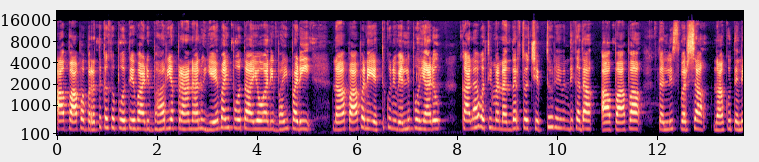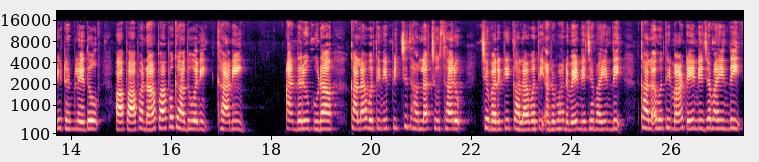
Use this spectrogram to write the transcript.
ఆ పాప బ్రతకకపోతే వాడి భార్య ప్రాణాలు ఏమైపోతాయో అని భయపడి నా పాపని ఎత్తుకుని వెళ్ళిపోయాడు. కళావతి మనందరితో చెప్తూనే ఉంది కదా ఆ పాప తల్లి స్పర్శ నాకు తెలియటం లేదు. ఆ పాప నా పాప కాదు అని. కానీ అందరూ కూడా కళావతిని పిచ్చిదాల్లా చూశారు. చివరికి కళావతి అనుమానమే నిజమైంది. కళావతి మాటే నిజమైంది.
